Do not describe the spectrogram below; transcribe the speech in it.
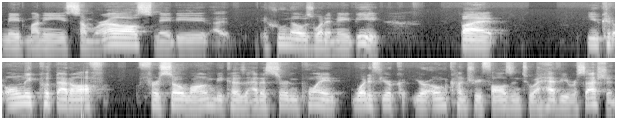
made money somewhere else. Maybe uh, who knows what it may be but you could only put that off for so long because at a certain point what if your your own country falls into a heavy recession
